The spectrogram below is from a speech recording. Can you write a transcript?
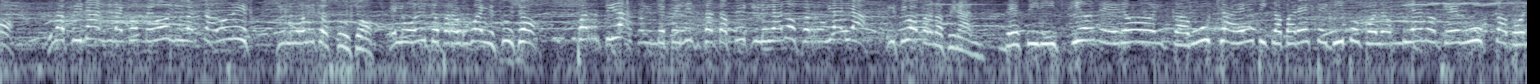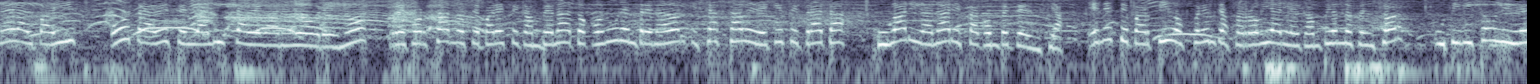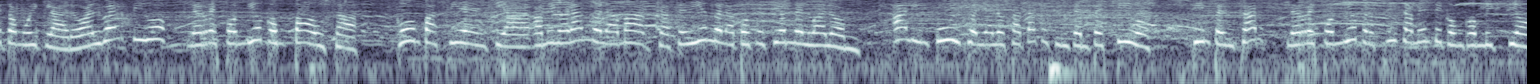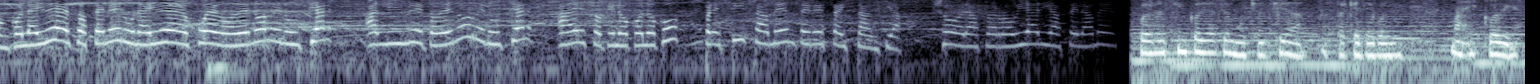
la final de la Conmebol Libertadores. Y el boleto es suyo, el boleto para Uruguay es suyo, partidazo de Independiente Santa Fe que le ganó Ferroviaria y se va para la final. Definición heroica, mucha épica para este equipo colombiano que busca poner al país otra vez en la lista de ganadores, ¿no? Reforzándose para este campeonato con un entrenador que ya sabe de qué se trata jugar y ganar esta competencia. En este partido frente a Ferroviaria, el campeón defensor, utilizó un libreto muy claro. Al vértigo le respondió con pausa, con paciencia, aminorando la marcha, cediendo la posesión del balón. Al impulso y a los ataques intempestivos, sin pensar, le respondió precisamente con convicción, con la idea de sostener una idea de juego, de no renunciar al libreto, de no renunciar a eso que lo colocó precisamente en esta instancia. Llora, ferroviaria, se lamenta. Fueron cinco días de mucha ansiedad hasta que llegó el mágico día.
